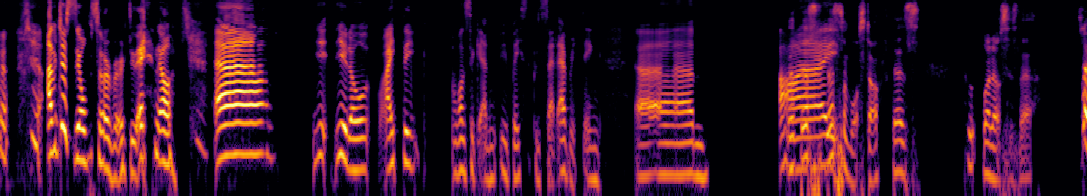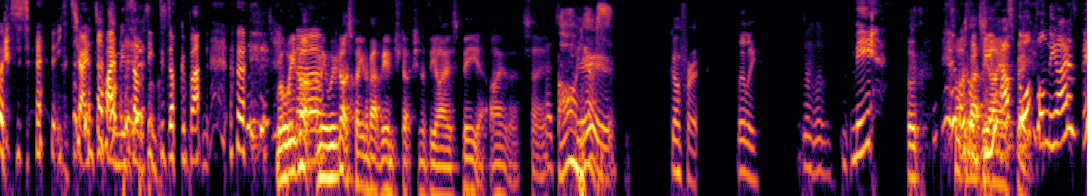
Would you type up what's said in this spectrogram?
I'm just the observer today. No, um, you, you know, I think once again you basically said everything. Um, There's, I there's some more stuff. There's what else is there? He's trying to find me something to talk about. Well, we've not. Uh, I mean, we've not spoken about the introduction of the ISB yet either. So That's Oh, yes. Go for it, Lily. me, talk, I talk was like, about do the you have thoughts on the ISB?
